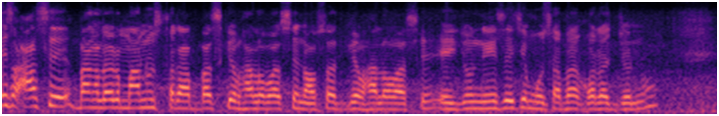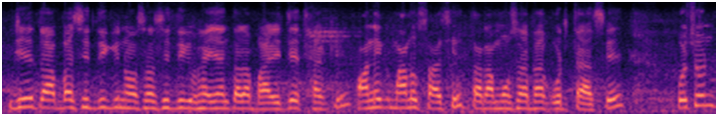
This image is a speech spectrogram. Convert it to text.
এস আসে, বাংলার মানুষ তারা আব্বাসকে ভালোবাসে, নসাদকে ভালোবাসে, এই জন্য এসেছে মুসাফা করার জন্য। যেহেতু আব্বাস সিদ্দিকি নসাদ সিদ্দিকি ভাইজান তারা বাড়িতে থাকে, অনেক মানুষ আছে, তারা মুসাফা করতে আসে, প্রচণ্ড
